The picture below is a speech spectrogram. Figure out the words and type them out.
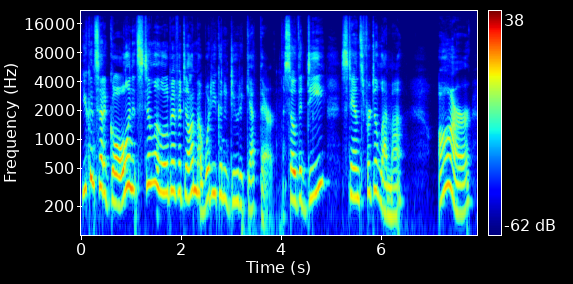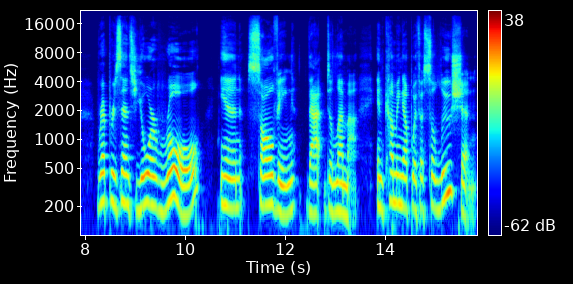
you can set a goal and it's still a little bit of a dilemma. What are you going to do to get there? So, the D stands for dilemma. R represents your role in solving that dilemma in coming up with a solution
